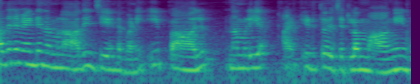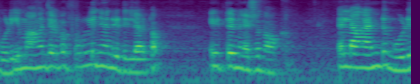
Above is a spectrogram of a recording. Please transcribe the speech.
അതിനുവേണ്ടി നമ്മൾ ആദ്യം ചെയ്യേണ്ട പണി ഈ പാലും നമ്മൾ ഈ എടുത്തു വെച്ചിട്ടുള്ള മാങ്ങയും കൂടി ഈ മാങ്ങ ചിലപ്പോൾ ഫുള്ള് ഞാൻ ഇടില്ല കേട്ടോ. ഇട്ടതിന് ശേഷം നോക്കാം. എല്ലാം രണ്ടും കൂടി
